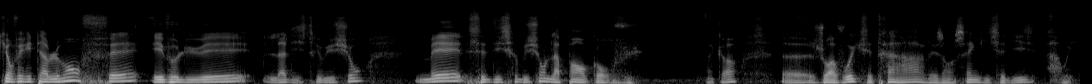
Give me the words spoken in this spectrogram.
qui ont véritablement fait évoluer la distribution, mais cette distribution ne l'a pas encore vue. D'accord? Je dois avouer que c'est très rare les enseignes qui se disent Ah oui,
